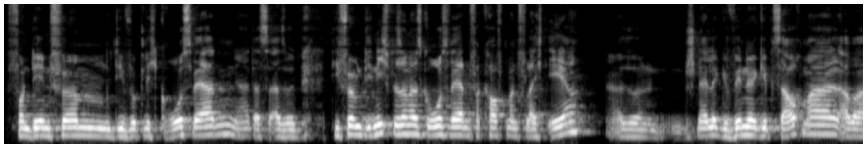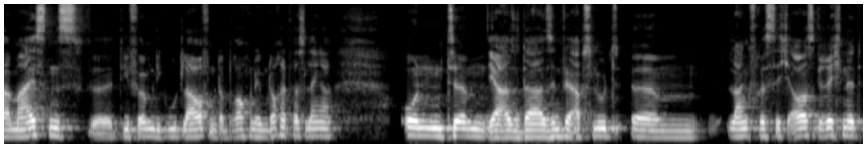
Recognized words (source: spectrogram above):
von den Firmen, die wirklich groß werden. Ja, das also die Firmen, die nicht besonders groß werden, verkauft man vielleicht eher. Also schnelle Gewinne gibt's auch mal, aber meistens äh, die Firmen, die gut laufen, da brauchen eben doch etwas länger. Und ähm, ja, also da sind wir absolut ähm, langfristig ausgerichtet.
